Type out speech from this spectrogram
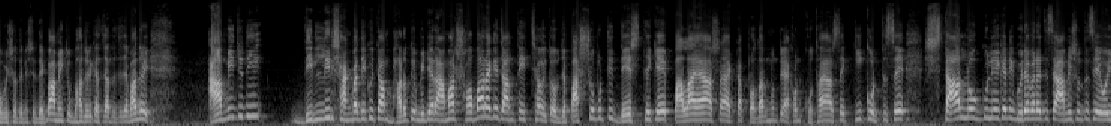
ভবিষ্যতে নিশ্চয়ই দেখব। আমি একটু ভাদুরির কাছে জানতে চাই ভাদুরি, আমি যদি দিল্লির সাংবাদিক হইতাম, ভারতীয় মিডিয়ার, আমার সবার আগে জানতে ইচ্ছা হইতো যে পার্শ্ববর্তী দেশ থেকে পালায়া আসা একটা প্রধানমন্ত্রী এখন কোথায় আছে, কি করতেছে, তার লোকগুলি এখানে ঘুরে বেড়াইতেছে, আমি শুনতেছি ওই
